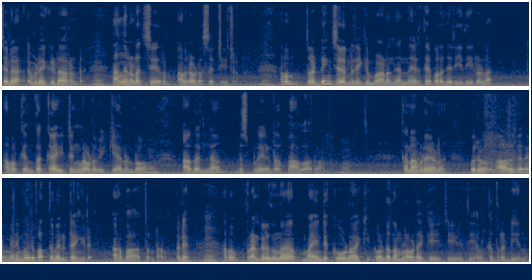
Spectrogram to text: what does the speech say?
ചില ഇവിടേക്ക് ഇടാറുണ്ട്. അങ്ങനെയുള്ള ചെയറും അവരവിടെ സെറ്റ് ചെയ്തിട്ടുണ്ട്. അപ്പം ത്രെഡിങ് ചെയറിലിരിക്കുമ്പോഴാണ് ഞാൻ നേരത്തെ പറഞ്ഞ രീതിയിലുള്ള അവർക്ക് എന്തൊക്കെ ഐറ്റങ്ങൾ അവിടെ വിൽക്കാനുണ്ടോ അതെല്ലാം ഡിസ്പ്ലേ ചെയ്യേണ്ട ഭാഗം അതാണ് കാരണം അവിടെയാണ് ഒരു ആളുകാരെ മിനിമം ഒരു പത്ത് മിനിറ്റ് എങ്കിലും ആ ഭാഗത്തുണ്ടാവും അല്ലേ? അപ്പം ഫ്രണ്ടിൽ നിന്ന് മൈൻഡ് കൂളാക്കിക്കൊണ്ട് നമ്മൾ അവിടെ കയറ്റി എഴുതി അവർക്ക് ത്രെഡ് ചെയ്യുന്നു.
